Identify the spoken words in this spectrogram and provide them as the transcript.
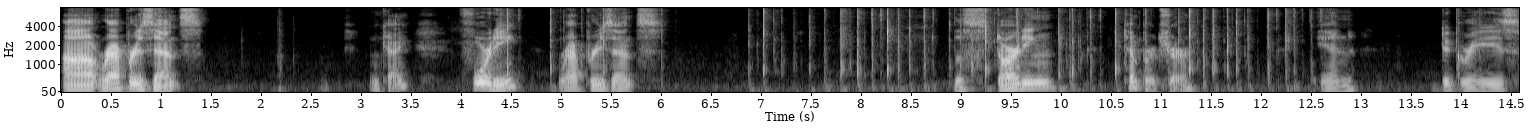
uh, represents, okay, 40 represents the starting temperature in degrees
